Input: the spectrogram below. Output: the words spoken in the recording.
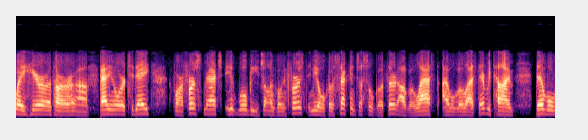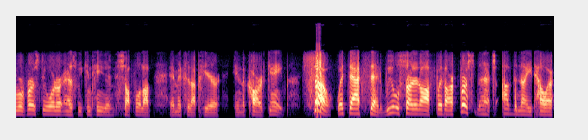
way here with our uh, batting order today. For our first match, it will be John going first, and Neil will go second, Justin will go third, I'll go last. I will go last every time. Then we'll reverse the order as we continue to shuffle it up and mix it up here in the card game. So, with that said, we will start it off with our first match of the night, however,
